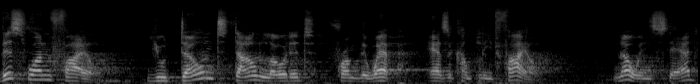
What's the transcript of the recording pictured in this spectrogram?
This one file, you don't download it from the web as a complete file. No, instead,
